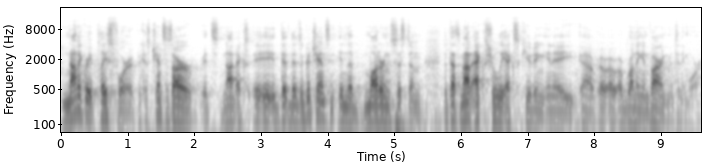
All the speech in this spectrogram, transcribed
not a great place for it because chances are it's not. Ex- i i there- there's a good chance in the modern system that that's not actually executing in a, uh, a, a running environment anymore.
